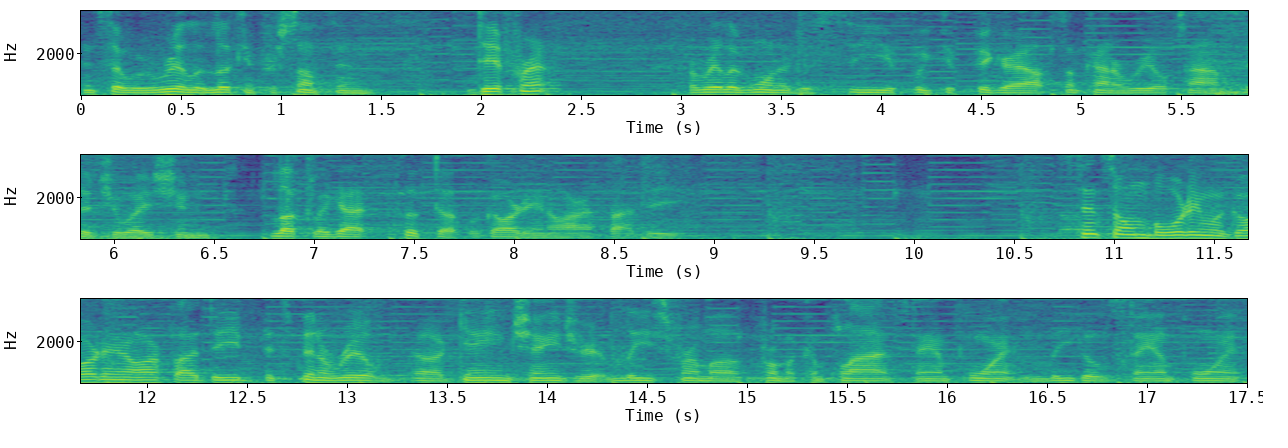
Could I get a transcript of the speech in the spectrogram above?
and so we're really looking for something different. I really wanted to see if we could figure out some kind of real-time situation. Luckily got hooked up with Guardian RFID. Since onboarding with Guardian RFID, it's been a real uh, game changer, at least from a, from a compliance standpoint and legal standpoint.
